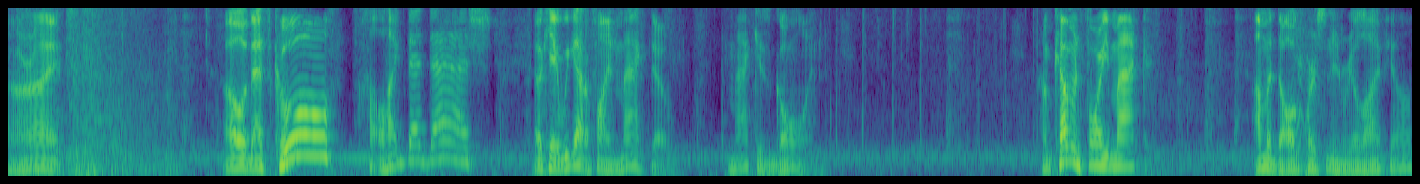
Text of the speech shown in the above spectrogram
All right. Oh, that's cool. I like that dash. Okay, we gotta find Mack though. Mack is gone. I'm coming for you, Mack. I'm a dog person in real life, y'all.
